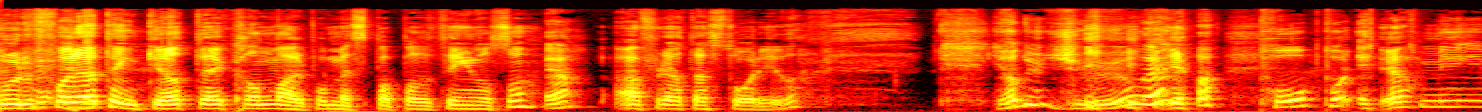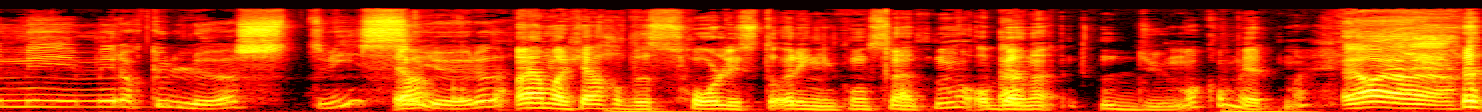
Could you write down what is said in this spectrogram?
hvorfor jeg tenker at det kan være på mestpappatingen tingen også, Ja. er fordi at jeg står i det. Ja, du gjør jo det. Ja. På, på et Ja. mi, mi, mirakuløst vis så Ja. gjør du det. Og jeg merker jeg hadde så lyst til å ringe konsulenten og be henne Du må komme og hjelpe meg. Ja, ja, ja.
